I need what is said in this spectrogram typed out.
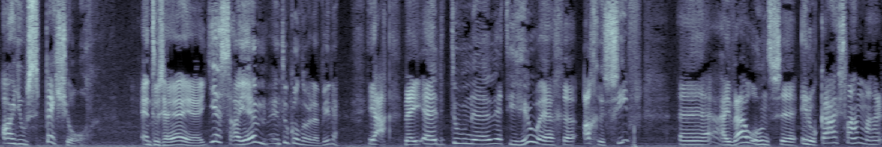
Are you special? En toen zei jij, uh, yes, I am. En toen konden we naar binnen. Ja, nee, uh, toen uh, werd hij heel erg agressief. hij wou ons in elkaar slaan, maar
